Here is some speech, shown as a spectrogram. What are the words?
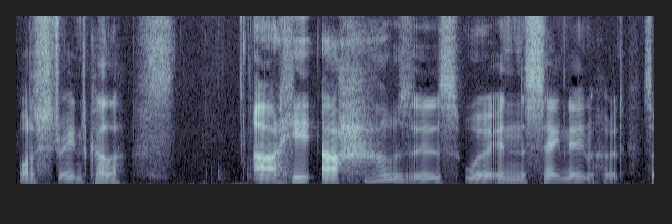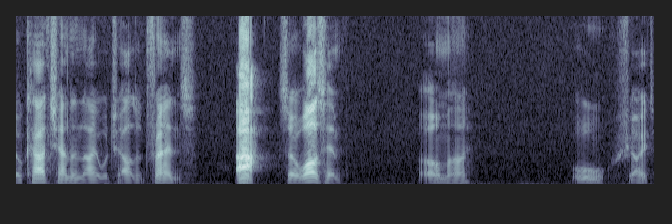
What a strange colour. Our, he our houses were in the same neighbourhood, so Kacchan and I were childhood friends. Ah! So it was him. Oh my. Oh, shite.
